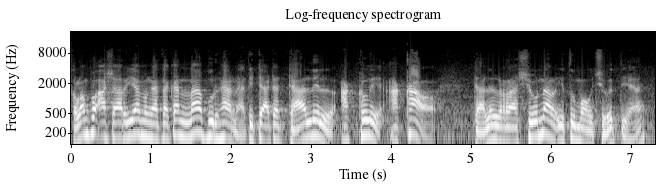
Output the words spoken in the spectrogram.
Kelompok Asyariyah mengatakan la burhana tidak ada dalil akli akal. Dalil rasional itu maujud ya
